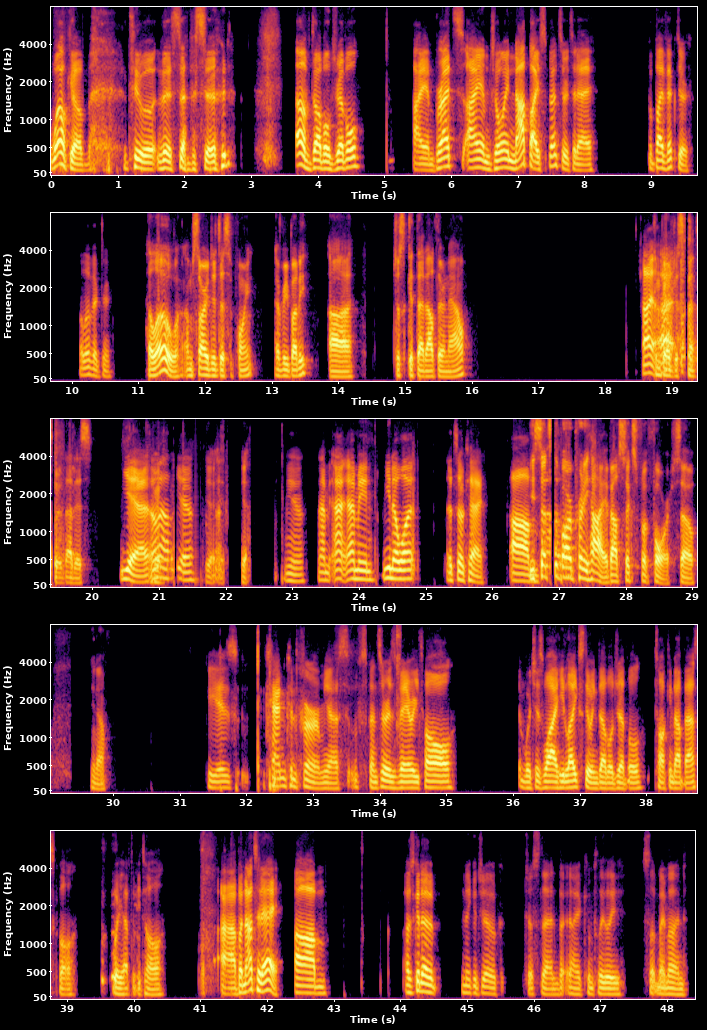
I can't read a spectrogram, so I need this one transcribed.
Welcome to this episode of Double Dribble. I am Brett. I am joined not by Spencer today, but by Victor. Hello, Victor. Hello. I'm sorry to disappoint everybody. Uh, just get that out there now. I, Compared I to Spencer, that is. yeah, well, yeah, Yeah, yeah. yeah. I mean, I, I mean, you know what? It's okay. Um, He sets the bar pretty high, about six foot four. So, you know, he is can confirm. Yes, Spencer is very tall, which is why he likes doing double dribble, talking about basketball, where you have to be tall. Uh, but not today. Um, I was gonna make a joke just then, but I completely slipped my mind.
